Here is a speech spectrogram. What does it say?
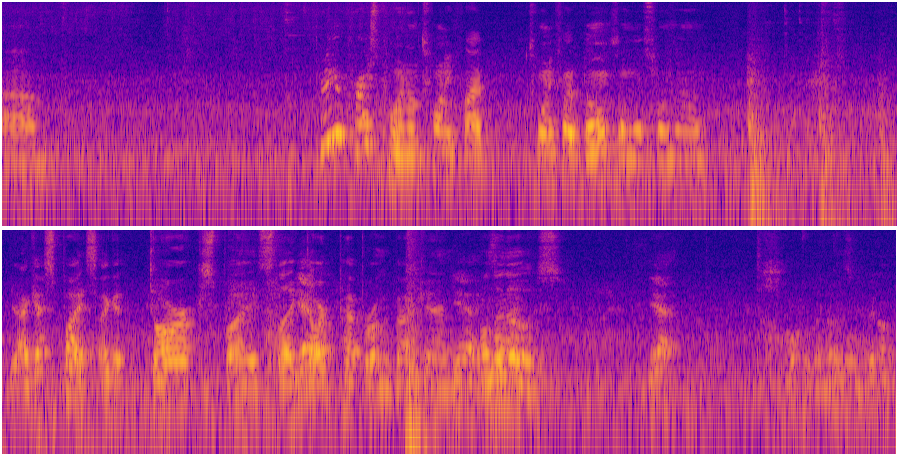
Um, pretty good price point on 25, 25 bones on this one. Um, yeah, I got spice. I got dark spice, like Yeah. dark pepper on the back end. Yeah, On the nose. Yeah. The nose a bit on the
